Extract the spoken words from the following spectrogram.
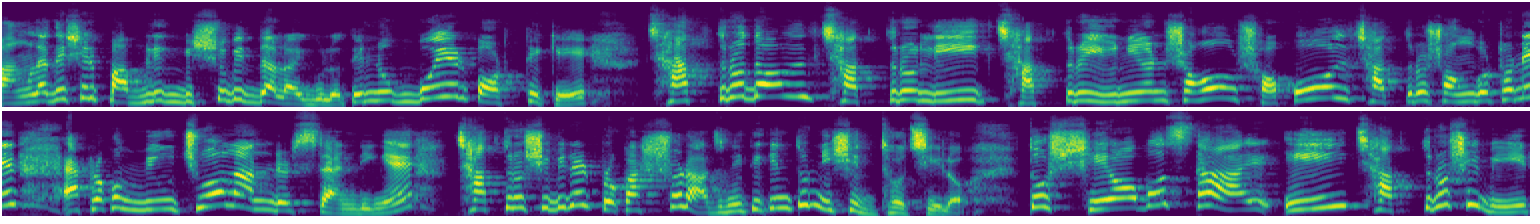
বাংলাদেশের পাবলিক বিশ্ববিদ্যালয়গুলোতে নব্বইয়ের পর থেকে ছাত্রদল, ছাত্রলীগ, ছাত্র ইউনিয়ন সহ সকল ছাত্র সংগঠনের একরকম মিউচুয়াল আন্ডারস্ট্যান্ডিং এ ছাত্র শিবিরের প্রকাশ্য রাজনীতি কিন্তু নিষিদ্ধ ছিল। তো সে অবস্থায় এই ছাত্র শিবির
